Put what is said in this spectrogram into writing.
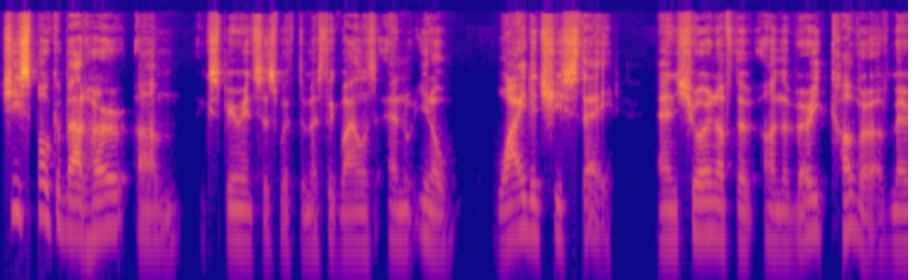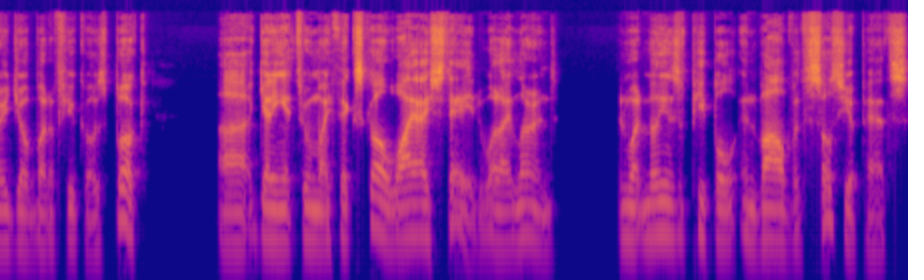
she spoke about her um, experiences with domestic violence and, you know, why did she stay? And sure enough, the on the very cover of Mary Jo Buttafuoco's book, uh, Getting It Through My Thick Skull, Why I Stayed, What I Learned, and what millions of people involved with sociopaths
